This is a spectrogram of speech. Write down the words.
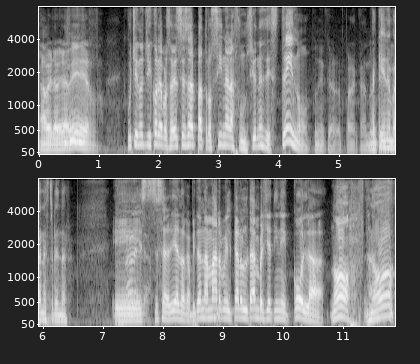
A ver, a ver, a ver. Escuchen Noche Discordia para saber si César patrocina las funciones de estreno. Pone acá-. No ¿A quiénes van a estrenar? Eh. César Ariano, Capitana Marvel, Carol Danvers ya tiene cola. No, No.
